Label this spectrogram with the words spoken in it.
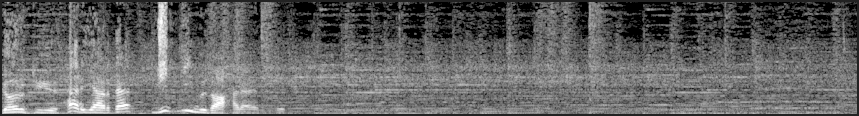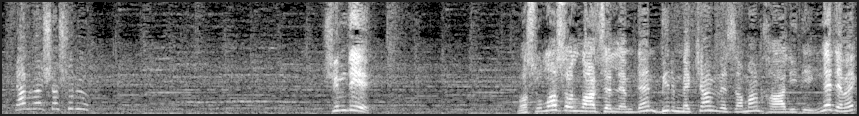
gördüğü her yerde ciddi müdahale etti. Yani ben şaşırıyorum. Şimdi Resulullah sallallahu aleyhi ve sellem'den bir mekan ve zaman hali değil. Ne demek?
